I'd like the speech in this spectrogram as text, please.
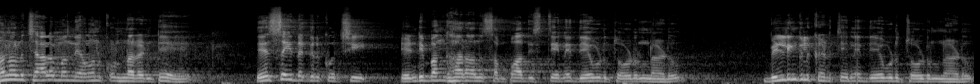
మన వాళ్ళు చాలామంది ఏమనుకుంటున్నారంటే ఏసై దగ్గరికి వచ్చి ఎండి బంగారాలు సంపాదిస్తేనే దేవుడు తోడున్నాడు బిల్డింగులు కడితేనే దేవుడు తోడున్నాడు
